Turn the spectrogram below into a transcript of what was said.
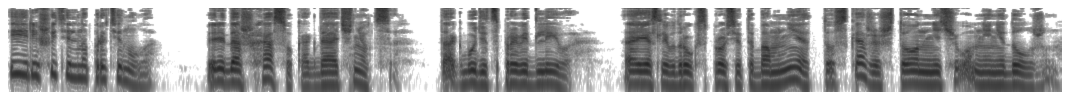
и решительно протянула. «Передашь Хасу, когда очнется. Так будет справедливо. А если вдруг спросит обо мне, то скажешь, что он ничего мне не должен,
